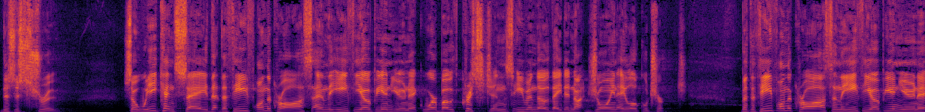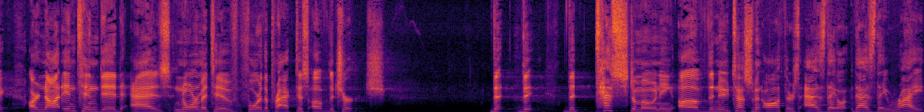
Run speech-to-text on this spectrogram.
This is true. So we can say that the thief on the cross and the Ethiopian eunuch were both Christians, even though they did not join a local church. But the thief on the cross and the Ethiopian eunuch are not intended as normative for the practice of the church. The, the, the testimony of the New Testament authors as they, as they write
